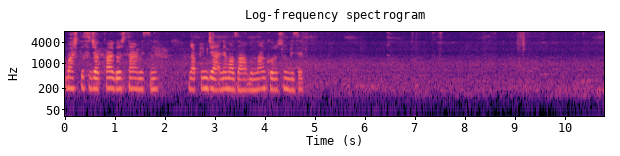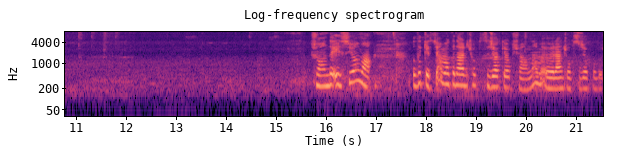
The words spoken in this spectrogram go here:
başka sıcaklar göstermesin. Rabbim cehennem azabından korusun bizi. Şu anda esiyor ama ılık esiyor ama o kadar da çok sıcak yok şu anda ama öğlen çok sıcak olur.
